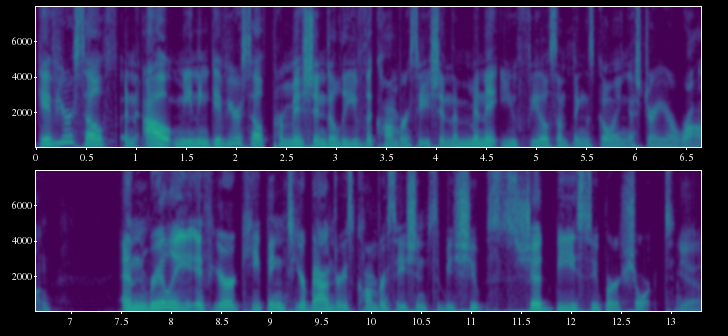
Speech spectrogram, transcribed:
give yourself an out, meaning give yourself permission to leave the conversation the minute you feel something's going astray or wrong. And really, if you're keeping to your boundaries, conversations to be should be super short yeah.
